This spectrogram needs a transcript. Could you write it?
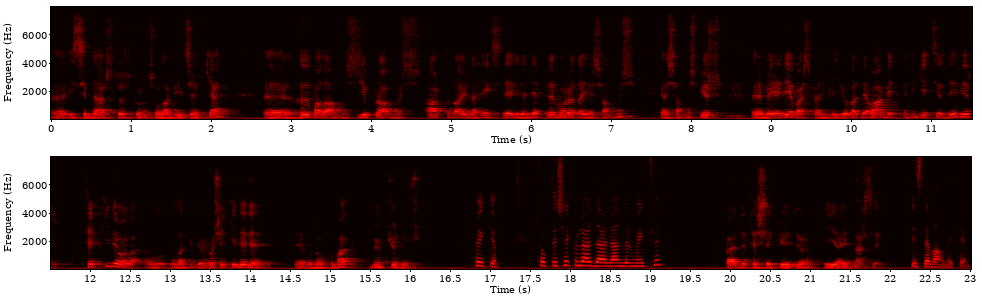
e, isimler söz konusu olabilecekken e, hırpalanmış, yıpranmış, artılarıyla, eksileriyle deprem orada yaşanmış, yaşanmış bir e, belediye başkanı ile yola devam etmenin getirdiği bir tepki de ola- ol- olabilir. O şekilde de e, bunu okumak mümkündür. Peki. Çok teşekkürler değerlendirme için. Ben de teşekkür ediyorum. İyi yayınlar sevgili. Biz devam edelim.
